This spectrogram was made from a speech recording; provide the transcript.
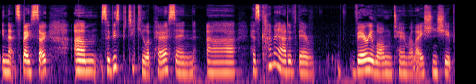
in that space. So, um, so this particular person uh, has come out of their very long term relationship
